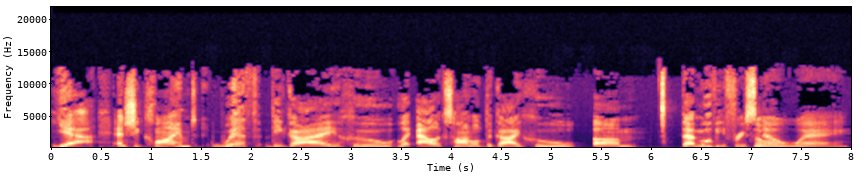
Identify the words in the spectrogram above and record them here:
Yeah, and she climbed with the guy who, like Alex Honnold, the guy who um, that movie Free Solo. No way.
